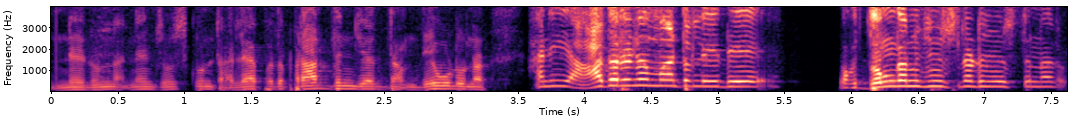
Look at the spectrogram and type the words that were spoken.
నేనున్నా నేను చూసుకుంటా లేకపోతే ప్రార్థన చేద్దాం దేవుడు ఉన్నాడు అని ఆదరణ మాట లేదే. ఒక దొంగను చూసినట్టు చూస్తున్నారు.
